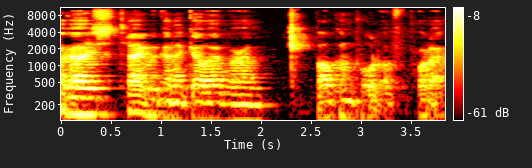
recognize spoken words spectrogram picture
Hi guys, today we're going to go over um, a bulk import of products.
